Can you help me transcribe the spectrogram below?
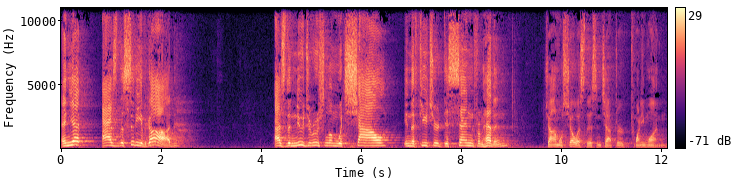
And yet, as the city of God, as the new Jerusalem which shall in the future descend from heaven, John will show us this in chapter 21.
